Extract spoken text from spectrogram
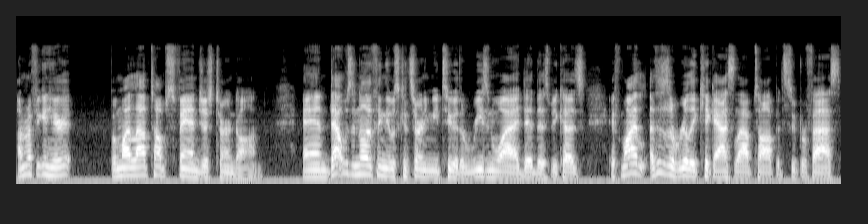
I don't know if you can hear it, but my laptop's fan just turned on. And that was another thing that was concerning me too. The reason why I did this because if my this is a really kick-ass laptop, it's super fast.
